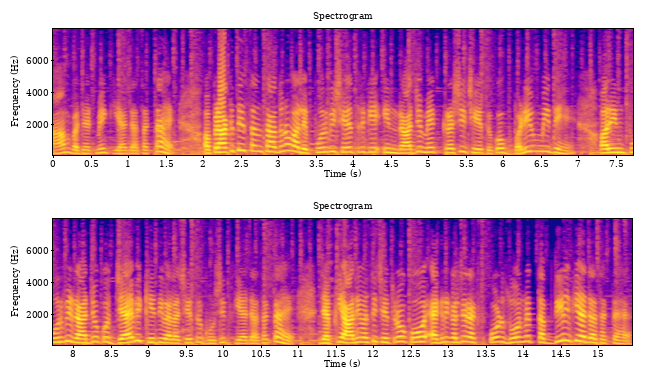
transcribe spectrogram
आम बजट में किया जा सकता है। और प्राकृतिक संसाधनों वाले पूर्वी क्षेत्र के इन राज्यों में कृषि क्षेत्र को बड़ी उम्मीदें हैं और इन पूर्वी राज्यों को जैविक खेती वाला क्षेत्र घोषित किया जा सकता है, जबकि आदिवासी क्षेत्रों को एग्रीकल्चर एक्सपोर्ट जोन में तब्दील किया जा सकता है।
